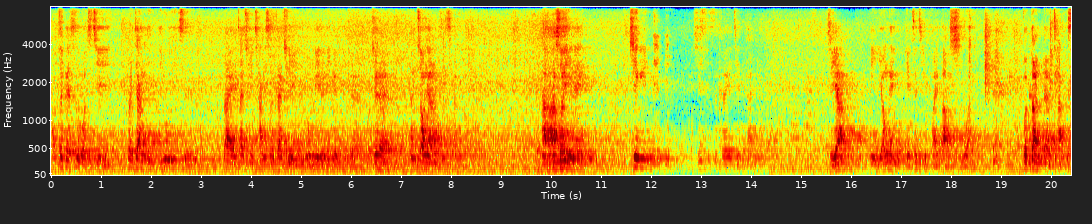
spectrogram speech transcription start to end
好，这个是我自己会这样一一路一直再再去尝试、再去努力的一个一个，我觉得很重要的支撑。啊，所以呢，幸运其实是可以简单的，只要你永远给自己怀抱希望，不断的尝试。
